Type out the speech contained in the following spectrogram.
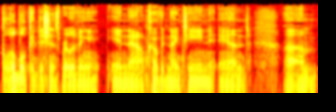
global conditions we're living in now, COVID nineteen, and um,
